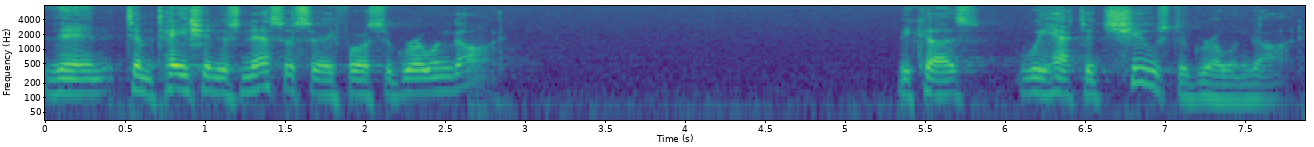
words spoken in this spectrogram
then temptation is necessary for us to grow in God. Because we have to choose to grow in God.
